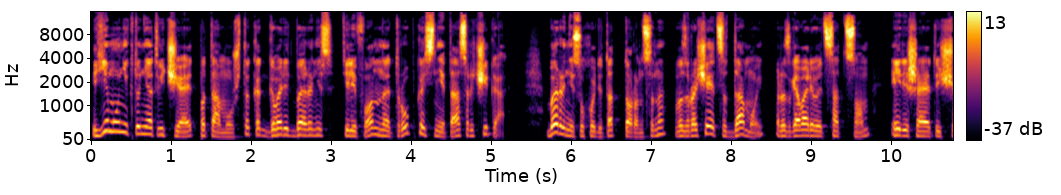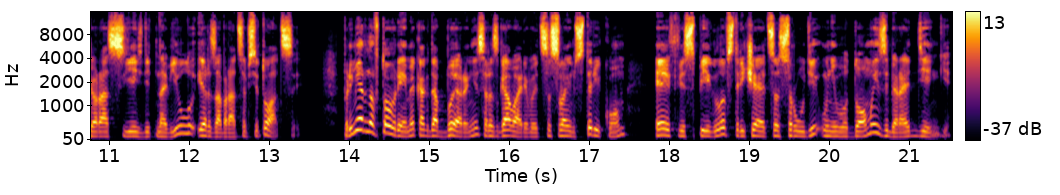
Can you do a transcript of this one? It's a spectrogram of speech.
Ему никто не отвечает, потому что, как говорит Беронис, телефонная трубка снята с рычага. Беронис уходит от Торренсона, возвращается домой, разговаривает с отцом и решает еще раз съездить на виллу и разобраться в ситуации. Примерно в то время, когда Беронис разговаривает со своим стариком, Эффи Спигла встречается с Руди у него дома и забирает деньги.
